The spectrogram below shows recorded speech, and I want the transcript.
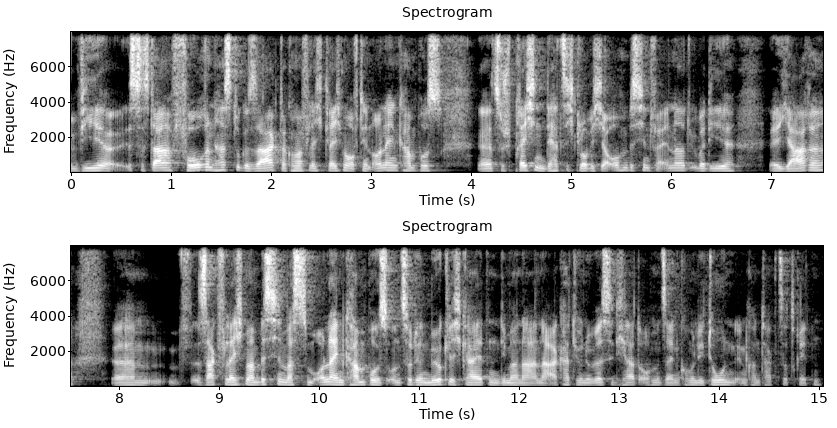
wie ist es da? Foren hast du gesagt, da kommen wir vielleicht gleich mal auf den Online-Campus äh, zu sprechen. Der hat sich, glaube ich, ja auch ein bisschen verändert über die äh, Jahre. Ähm, sag vielleicht mal ein bisschen was zum Online-Campus und zu den Möglichkeiten, die man da an der ACAD University hat, auch mit seinen Kommilitonen in Kontakt zu treten.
